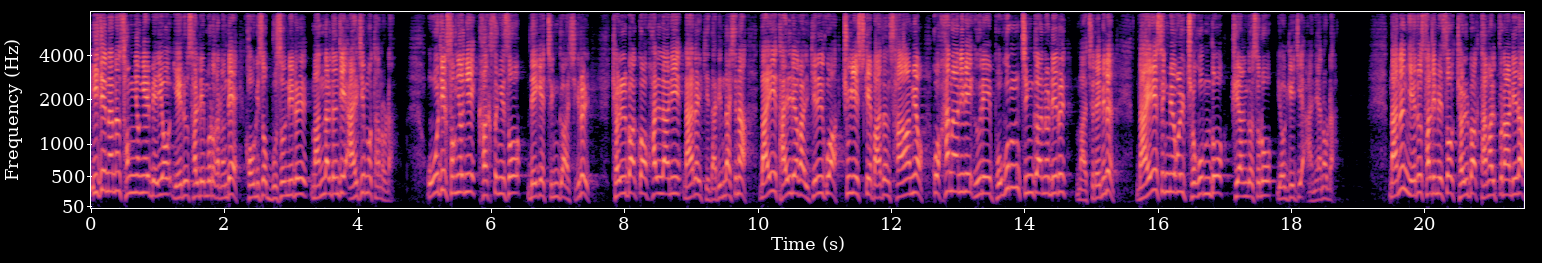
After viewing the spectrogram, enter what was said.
이제 나는 성령에 매여 예루살렘으로 가는데 거기서 무슨 일을 만날는지 알지 못하노라. 오직 성령이 각성해서 내게 증거하시기를 결박과 환란이 나를 기다린다시나 나의 달려갈 길과 주 예수께 받은 사하며 그 하나님의 은혜의 복음 증거하는 일을 맞추려면 나의 생명을 조금도 귀한 것으로 여기지 아니하노라. 나는 예루살렘에서 결박 당할 뿐 아니라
